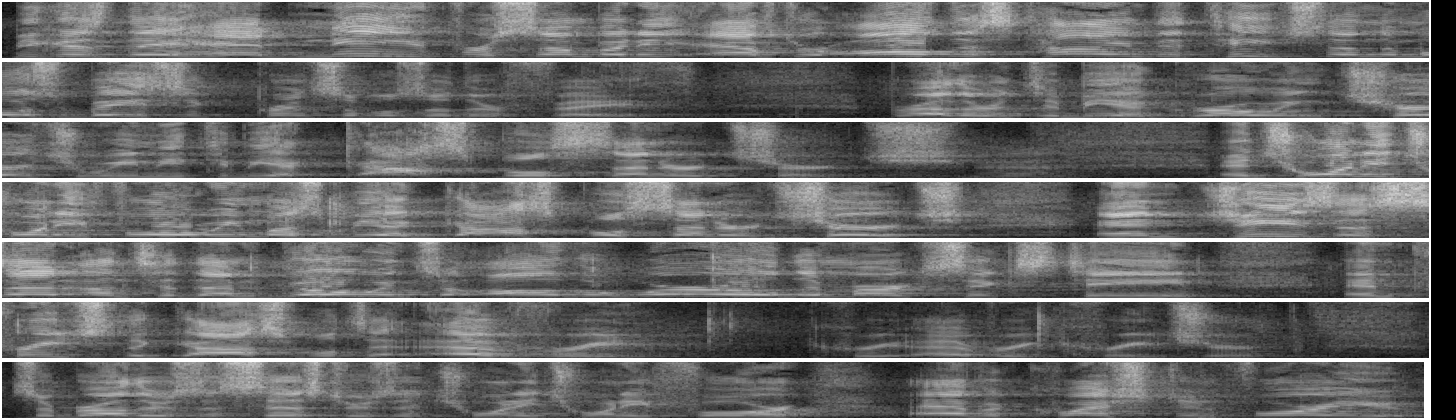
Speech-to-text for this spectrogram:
because they had need for somebody after all this time to teach them the most basic principles of their faith. Brethren, to be a growing church, we need to be a gospel centered church. Amen. In 2024, we must be a gospel centered church. And Jesus said unto them, Go into all the world in Mark 16 and preach the gospel to every, every creature. So, brothers and sisters, in 2024, I have a question for you.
